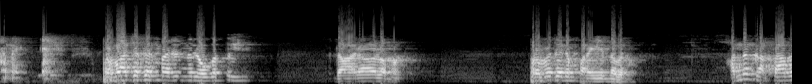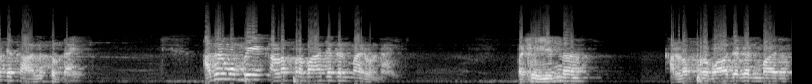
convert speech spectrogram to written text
അതെ പ്രവാചകന്മാർ ഇന്ന് ലോകത്തിൽ ധാരാളമുണ്ട്. പ്രവചനം പറയുന്നവർ. അന്നും കർത്താവിന്റെ കാലത്തുണ്ടായി അതിനു മുമ്പേ കള്ളപ്രവാചകന്മാരുണ്ടായി പക്ഷെ ഇന്ന് കള്ളപ്രവാചകന്മാരും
